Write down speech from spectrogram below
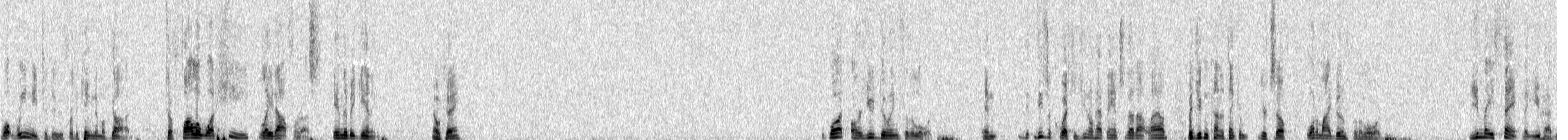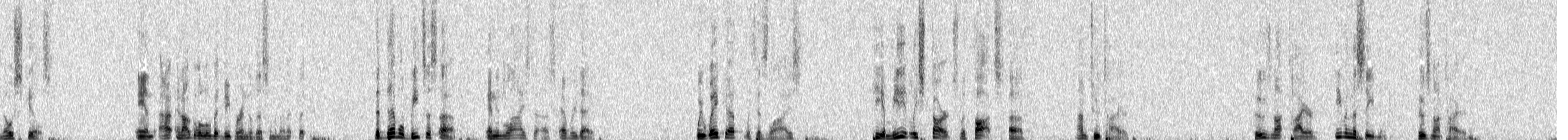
What we need to do for the kingdom of God to follow what he laid out for us in the beginning. Okay? What are you doing for the Lord? And th- these are questions. You don't have to answer that out loud, but you can kind of think of yourself, what am I doing for the Lord? You may think that you have no skills. And, I, and I'll go a little bit deeper into this in a minute, but the devil beats us up and he lies to us every day. We wake up with his lies. He immediately starts with thoughts of, I'm too tired. Who's not tired? Even this evening, who's not tired?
